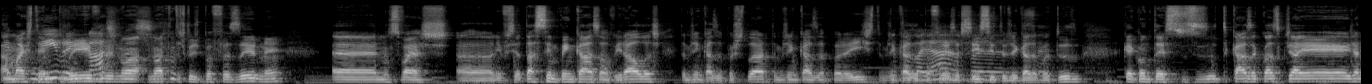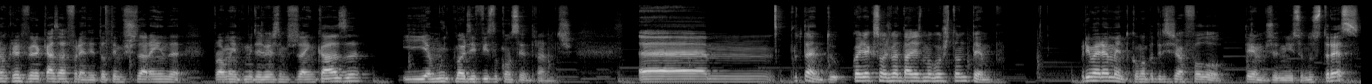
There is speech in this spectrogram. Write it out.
Há mais tempo livre, livre não, há, não há tantas coisas para fazer, né? não se vai às, à universidade, está sempre em casa a ouvir aulas, estamos em casa para estudar, estamos em casa para isto, estamos em casa para fazer exercício, para... estamos em casa Sim. para tudo. O que acontece? De casa quase que já é. já não queremos ver a casa à frente, então temos que estudar ainda, provavelmente muitas vezes temos que estudar em casa e é muito mais difícil concentrar-nos. Um, portanto, quais é que são as vantagens de uma boa gestão de tempo? Primeiramente, como a Patrícia já falou, temos a diminuição do stress.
